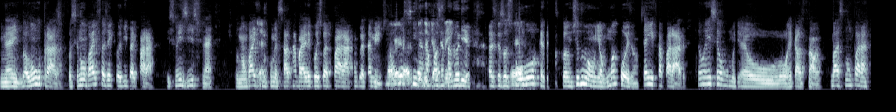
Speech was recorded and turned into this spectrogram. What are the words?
né? A longo prazo. Você não vai fazer aquilo ali e vai parar. Isso não existe, né? Tipo, não vai é. começar a trabalhar e depois vai parar completamente. Não é assim, né, na aposentadoria. Vem... As pessoas ficam é. loucas, continuam em alguma coisa, não conseguem ficar paradas. Então esse é o, é o, o recado final. Basta não parar.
